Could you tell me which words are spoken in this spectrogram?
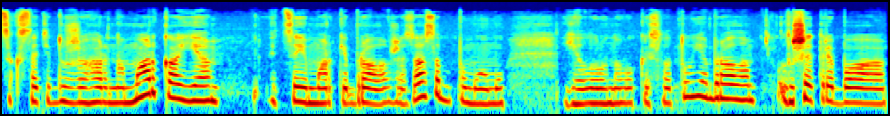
Це, кстати, дуже гарна марка. Я від цієї марки брала вже засоб, по-моєму, гіалуронову кислоту я брала. Лише треба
